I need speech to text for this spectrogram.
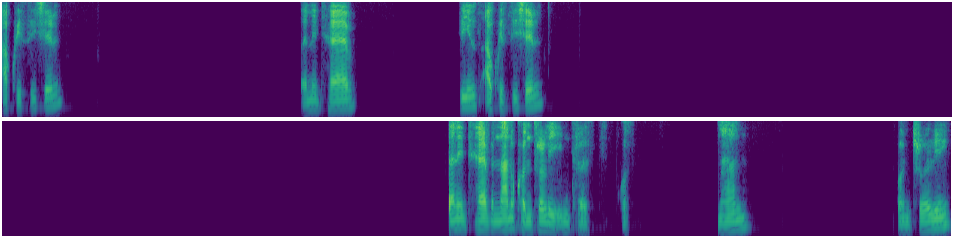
acquisition. Then it have since acquisition. Then it have non-controlling interest, of course. Non-controlling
